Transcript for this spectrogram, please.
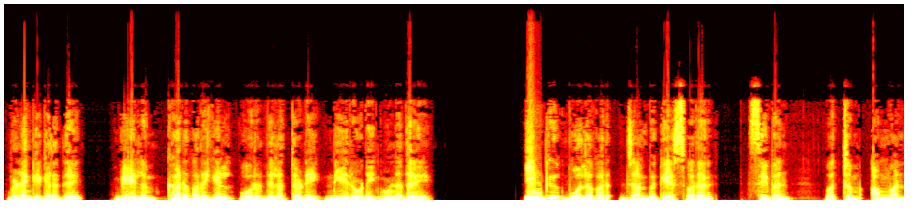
விளங்குகிறது. மேலும் கருவறையில் ஒரு நிலத்தடி நீரோடை உள்ளது. இங்கு மூலவர் ஜம்புகேஸ்வரர் சிவன் மற்றும் அம்மன்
